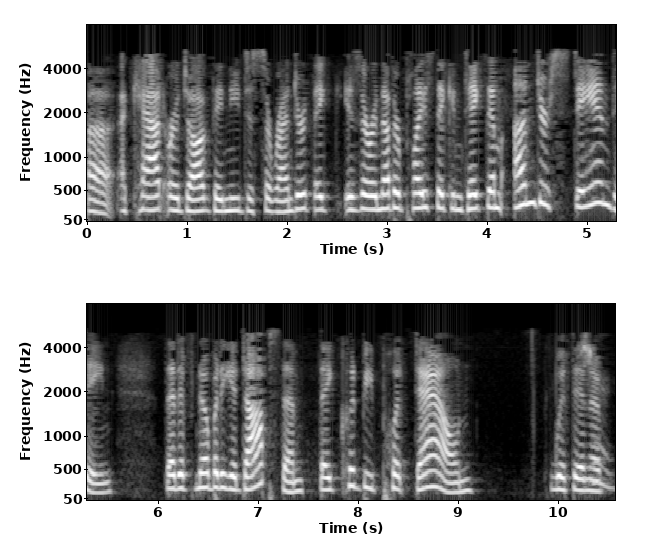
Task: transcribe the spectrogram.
uh, a cat or a dog they need to surrender, they, is there another place they can take them, understanding that if nobody adopts them, they could be put down within Sure.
